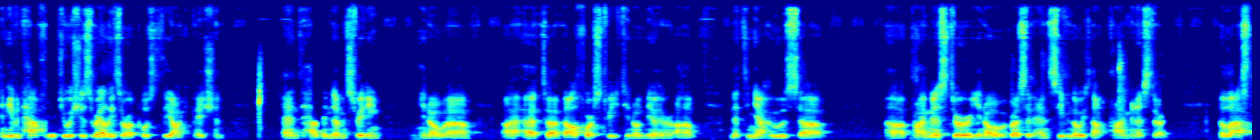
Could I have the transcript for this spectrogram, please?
And even half of the Jewish Israelis are opposed to the occupation and have been demonstrating, you know, uh, at uh, Balfour Street, you know, near uh, Netanyahu's uh, uh, prime minister, you know, residence, even though he's not prime minister. The last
